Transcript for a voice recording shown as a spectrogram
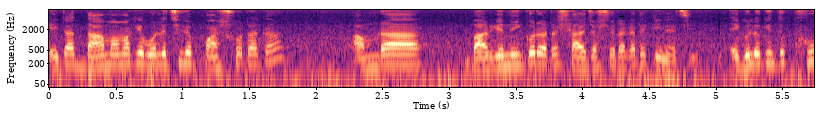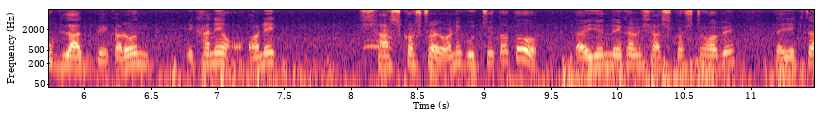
এটার দাম আমাকে বলেছিল পাঁচশো টাকা, আমরা বার্গেনিং করে ওটা সাড়ে চারশো টাকাতে কিনেছি। এগুলো কিন্তু খুব লাগবে, কারণ এখানে অনেক শ্বাসকষ্ট হয়। অনেক উচ্চতা তো, তাই জন্য এখানে শ্বাসকষ্ট হবে, তাই একটা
